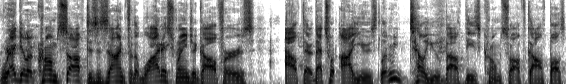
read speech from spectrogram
Regular Chrome Soft is designed for the widest range of golfers out there. That's what I use. Let me tell you about these Chrome Soft golf balls.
